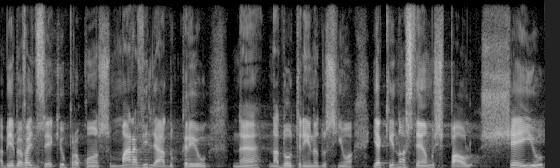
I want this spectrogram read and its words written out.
a Bíblia vai dizer que o procônsul, maravilhado, creu né, na doutrina do Senhor. E aqui nós temos Paulo cheio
